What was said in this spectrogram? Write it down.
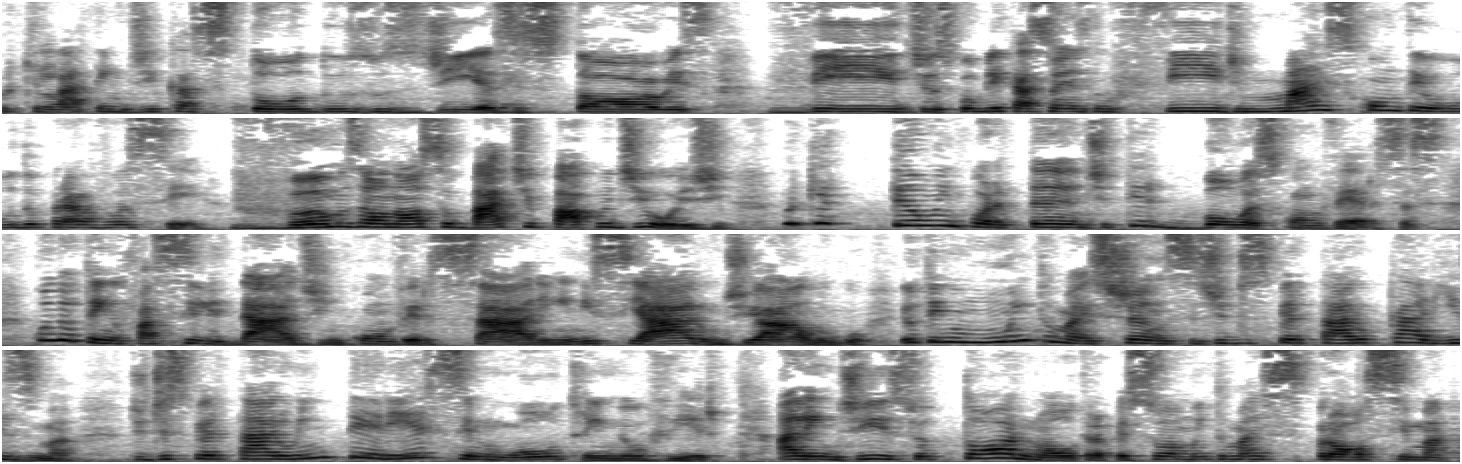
porque lá tem dicas todos os dias, stories, vídeos, publicações no feed, mais conteúdo para você. Vamos ao nosso bate-papo de hoje. Porque tão importante ter boas conversas. Quando eu tenho facilidade em conversar, em iniciar um diálogo, eu tenho muito mais chances de despertar o carisma, de despertar o interesse no outro em me ouvir. Além disso, eu torno a outra pessoa muito mais próxima,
